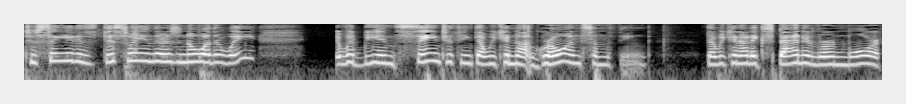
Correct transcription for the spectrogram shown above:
To say it is this way and there is no other way, it would be insane to think that we cannot grow on something, that we cannot expand and learn more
